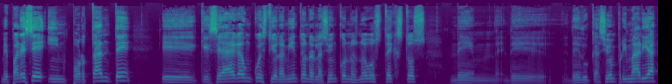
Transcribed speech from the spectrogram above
me parece importante eh, que se haga un cuestionamiento en relación con los nuevos textos de, de, educación primaria.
